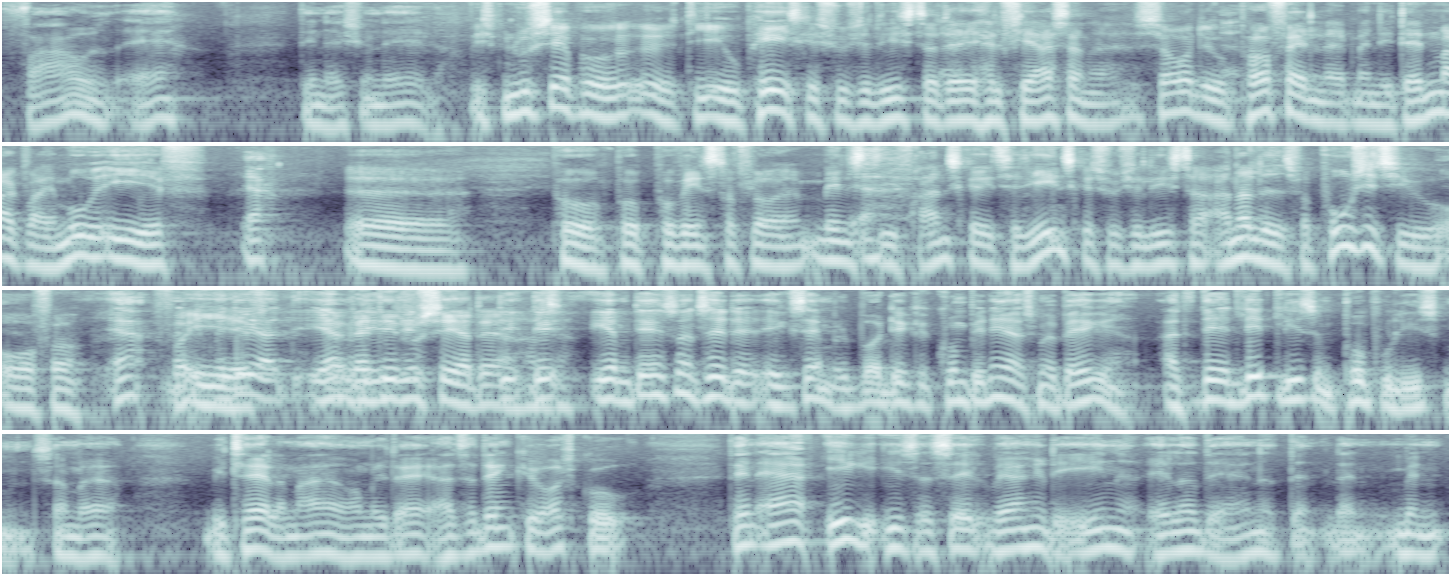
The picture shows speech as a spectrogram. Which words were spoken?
farvet af det nationale. Hvis man nu ser på øh, de europæiske socialister ja. der i 70'erne, så var det jo ja. påfaldende, at man i Danmark var imod EF ja. øh, på, på, på venstrefløjen, mens ja. de franske og italienske socialister anderledes var positive over for, ja, for EF. Det er, ja, Hvad er det, det, du ser der? Det, det, altså? Jamen det er sådan set et eksempel på, at det kan kombineres med begge. Altså det er lidt ligesom populismen, som er, vi taler meget om i dag. Altså den kan jo også gå den er ikke i sig selv hverken det ene eller det andet, den, den, men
